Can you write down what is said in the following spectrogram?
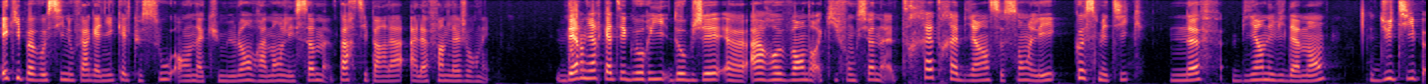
et qui peuvent aussi nous faire gagner quelques sous en accumulant vraiment les sommes par-ci par-là à la fin de la journée. Dernière catégorie d'objets euh, à revendre qui fonctionnent très très bien, ce sont les cosmétiques neufs bien évidemment du type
